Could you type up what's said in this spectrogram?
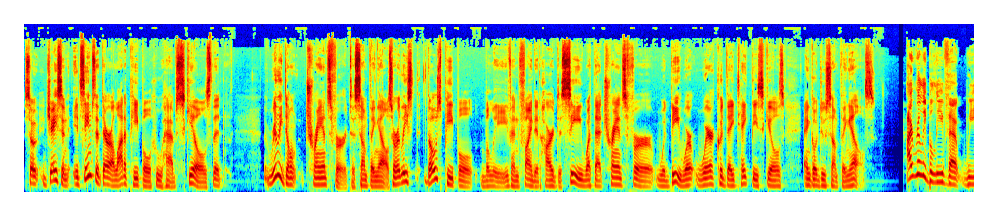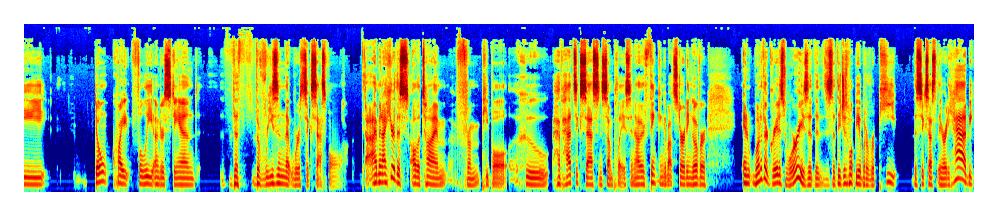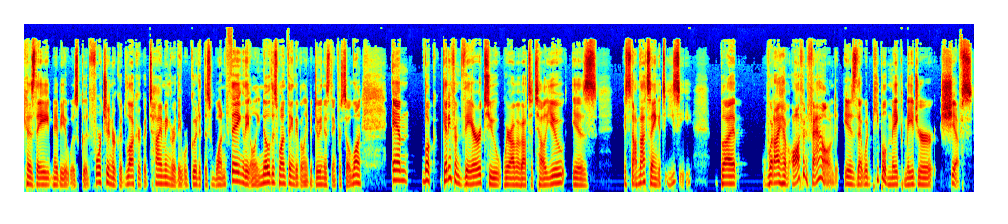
So, Jason, it seems that there are a lot of people who have skills that really don't transfer to something else, or at least those people believe and find it hard to see what that transfer would be. Where, where could they take these skills and go do something else. I really believe that we don't quite fully understand the the reason that we're successful. I mean, I hear this all the time from people who have had success in some place and now they're thinking about starting over. And one of their greatest worries is that they just won't be able to repeat the success that they already had because they maybe it was good fortune or good luck or good timing or they were good at this one thing. They only know this one thing. They've only been doing this thing for so long. And look, getting from there to where I'm about to tell you is it's not, I'm not saying it's easy, but what I have often found is that when people make major shifts,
